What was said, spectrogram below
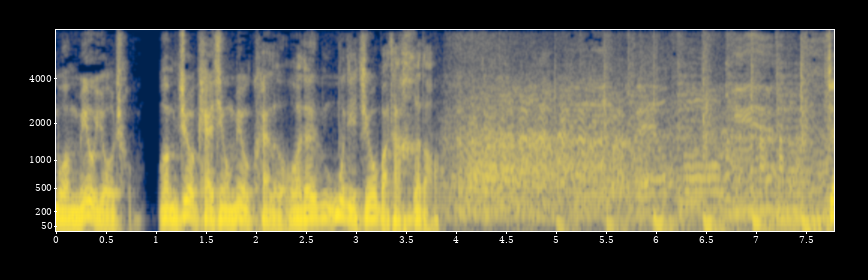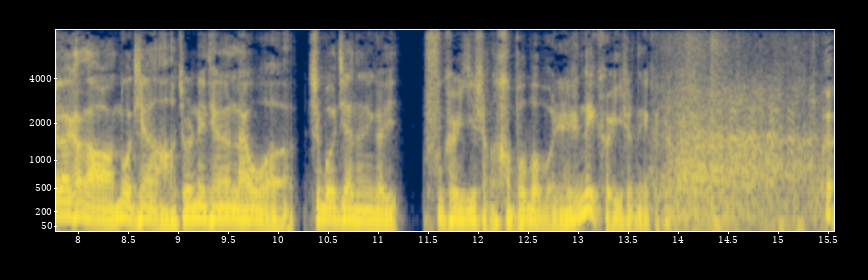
我没有忧愁，我们只有开心，我没有快乐，我的目的只有把它喝倒。接下来看看啊，诺天啊，就是那天来我直播间的那个妇科医生啊，不不不，人是内科医生，内科医生。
